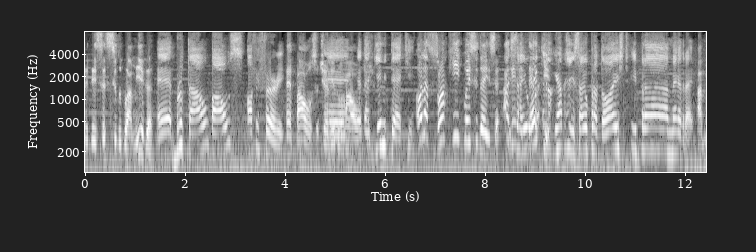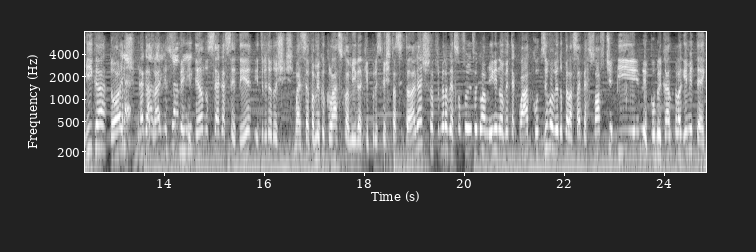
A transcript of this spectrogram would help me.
de ter sido do Amiga. É Brutal Paws of Furry. É Pause, eu tinha lido É, House. é da Game Tech. Olha só que coincidência. A Game Saiu, Tech... pra, não, e rapidinho, saiu pra DOS e pra Mega Drive. Amiga, DOS, É, Mega Drive, Super Amiga. Nintendo, Sega CD e 32X. Mas é para mim que o clássico Amiga aqui, por isso que a gente tá citando. Aliás, a primeira versão foi, foi do Amiga em 94, com- desenvolvido pela Cybersoft e, e publicado pela GameTech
